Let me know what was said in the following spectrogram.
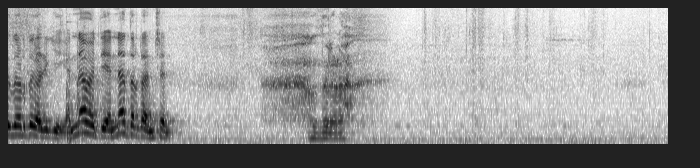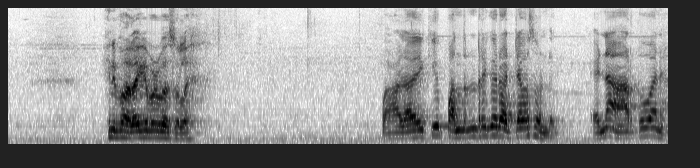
ഇതെടുത്ത് കഴിക്കുക എന്നാ പറ്റി? എന്നാ അത്ര ടെൻഷൻ? ഒന്നുമില്ലടാ. ഇനി പാലായിക്ക് എപ്പോഴും ബസ്സുള്ളേ പാലായിക്ക് പന്ത്രണ്ടരയ്ക്ക് ഒരു ഒറ്റ ബസ്സുണ്ട് എന്നാ ആർക്ക് പോവാനാ?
